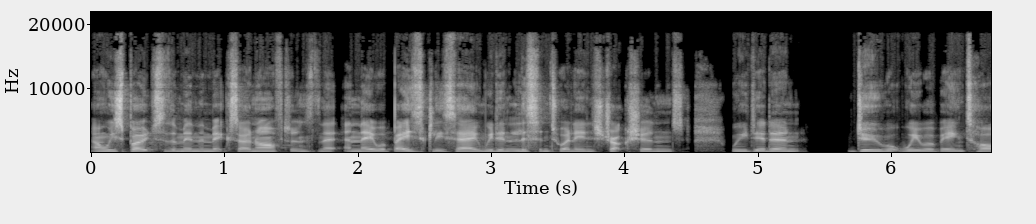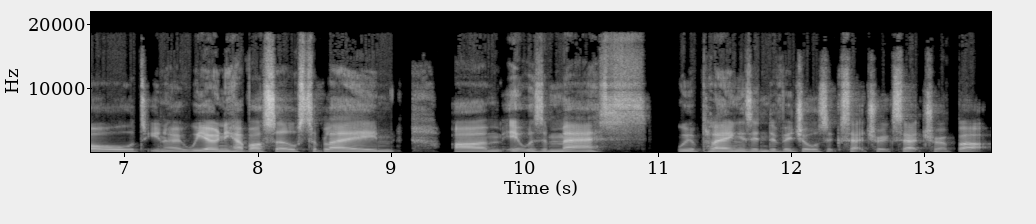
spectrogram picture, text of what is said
and we spoke to them in the mix zone afterwards and they were basically saying we didn't listen to any instructions. We didn't do what we were being told you know we only have ourselves to blame um it was a mess we were playing as individuals etc etc but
